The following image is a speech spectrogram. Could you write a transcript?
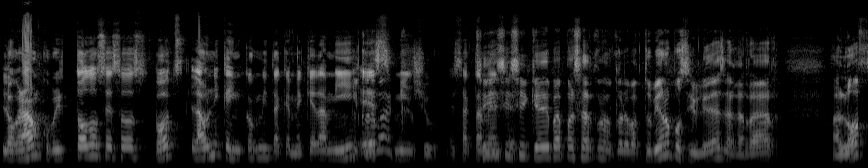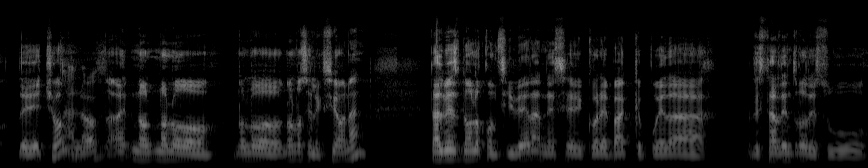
lograron cubrir todos esos spots. La única incógnita que me queda a mí es. Minshew, exactamente. Sí, sí, sí, ¿qué va a pasar con el coreback? Tuvieron posibilidades de agarrar a Love, de hecho. A Love. No, no, lo, no, lo, no lo seleccionan. Tal vez no lo consideran ese coreback que pueda estar dentro de su,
